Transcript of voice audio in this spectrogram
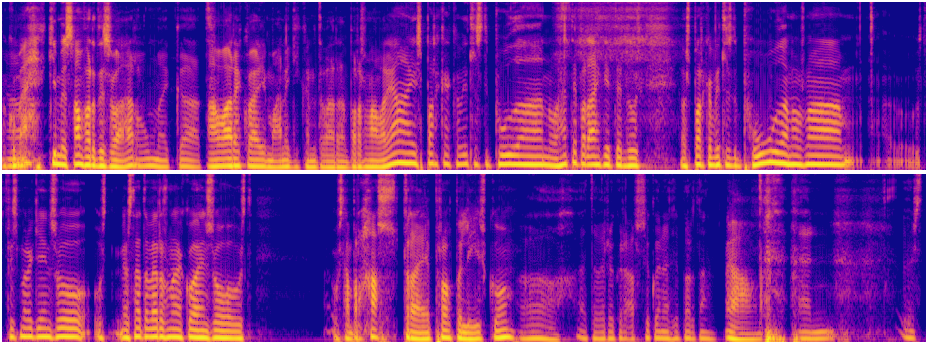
og kom já. ekki með samfærandi svar. Oh my god. Það var eitthvað, ég man ekki hvernig þetta var bara svona, hann var, já, ég sparka eitthvað villast í púðan og þetta er bara ekkert, en þú veist, þú sparka villast í púðan og svona, fyrst mér ekki eins og veist, mér finnst þetta vera svona eitthvað eins og veist, veist, hann bara haldraði properly, sko, oh, þetta verður ykkur afsökun eftir barðan já, en þú veist,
